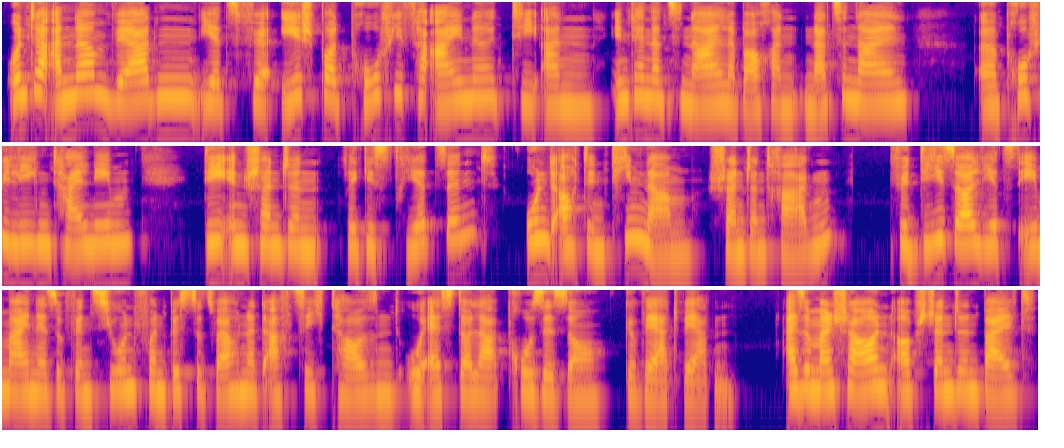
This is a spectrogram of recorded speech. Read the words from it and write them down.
Unter anderem werden jetzt für E-Sport-Profivereine, die an internationalen, aber auch an nationalen äh, Profiligen teilnehmen, die in Shenzhen registriert sind und auch den Teamnamen Shenzhen tragen, für die soll jetzt eben eine Subvention von bis zu 280.000 US-Dollar pro Saison gewährt werden. Also mal schauen, ob Shenzhen bald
